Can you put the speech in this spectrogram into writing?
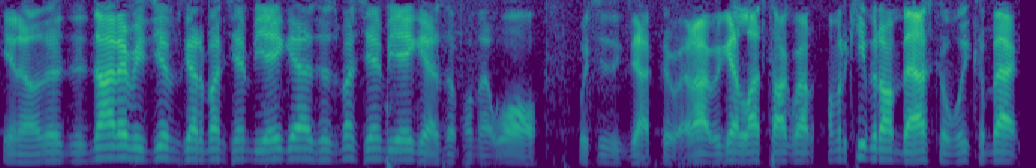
you know, there's not every gym's got a bunch of NBA guys. There's a bunch of NBA guys up on that wall, which is exactly right. All right, we got a lot to talk about. I'm going to keep it on basketball. When we come back.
